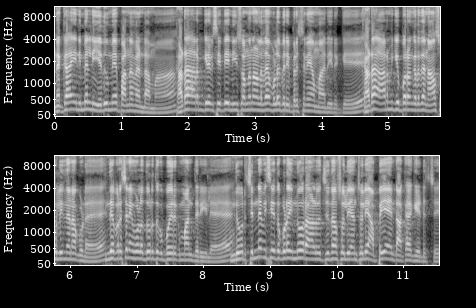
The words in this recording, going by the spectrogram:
எனக்கா இனிமேல் நீ எதுவுமே பண்ண வேண்டாமா? கடை ஆரம்பிக்கிற விஷயத்தை நீ சொன்னனாலதான் இவ்வளவு பெரிய பிரச்சனையா மாறி இருக்கு கடை ஆரம்பிக்க போறங்கிறத நான் சொல்லியிருந்தேனா கூட இந்த பிரச்சனை இவ்வளவு தூரத்துக்கு போயிருக்குமான்னு தெரியல. இந்த ஒரு சின்ன விஷயத்தை கூட இன்னொரு ஆள் வச்சு தான் சொல்லியான்னு சொல்லி அப்பயே என் அக்கா கேட்டுச்சு.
